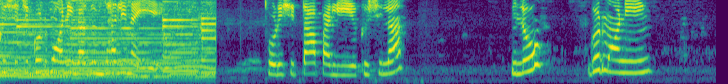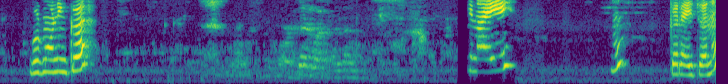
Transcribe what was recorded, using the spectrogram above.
खुशीची गुड मॉर्निंग अजून झाली नाही आहे थोडीशी ताप आली आहे खुशीला. पिलू गुड मॉर्निंग गुड मॉर्निंग कर. की नाही? करायचं ना?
